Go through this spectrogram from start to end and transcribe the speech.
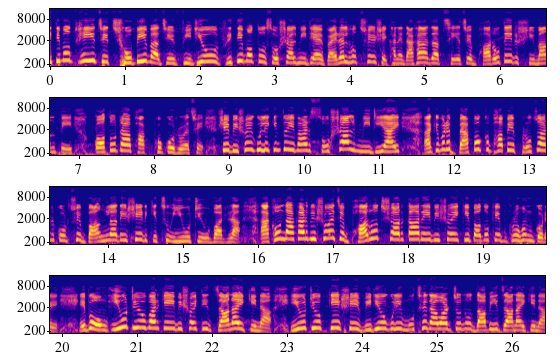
ইতিমধ্যেই যে ছবি বা যে ভিডিও রীতিমতো সোশ্যাল মিডিয়ায় ভাইরাল হচ্ছে, সেখানে দেখা যাচ্ছে যে ভারতের সীমান্তে কতটা ফাঁকফোকর রয়েছে। সেই বিষয়গুলি কিন্তু এবার সোশ্যাল মিডিয়ায় একেবারে ব্যাপকভাবে প্রচার করছে বাংলাদেশের কিছু ইউটিউবাররা। এখন দেখার বিষয় যে ভারত সরকার এ বিষয়ে কি পদক্ষেপ গ্রহণ করে এবং ইউটিউবারকে এই বিষয়টি জানায় কিনা, ইউটিউবকে সেই ভিডিওগুলি মুছে দেওয়ার জন্য দাবি জানায় কিনা,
